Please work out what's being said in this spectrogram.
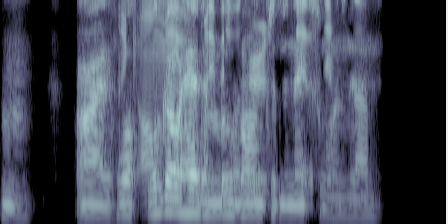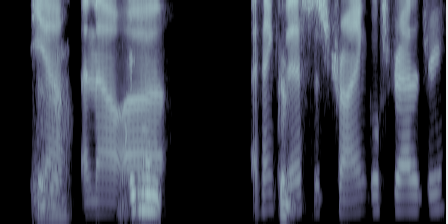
Hmm. All right. Like Well, we'll go ahead and move on to the next one then. Yeah, uh, and now uh, I think this is triangle strategy,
